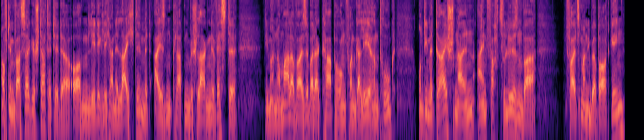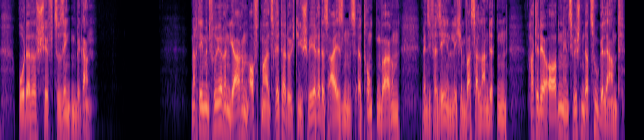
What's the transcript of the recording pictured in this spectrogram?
Auf dem Wasser gestattete der Orden lediglich eine leichte, mit Eisenplatten beschlagene Weste, die man normalerweise bei der Kaperung von Galeeren trug und die mit drei Schnallen einfach zu lösen war, falls man über Bord ging oder das Schiff zu sinken begann. Nachdem in früheren Jahren oftmals Ritter durch die Schwere des Eisens ertrunken waren, wenn sie versehentlich im Wasser landeten, hatte der Orden inzwischen dazugelernt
